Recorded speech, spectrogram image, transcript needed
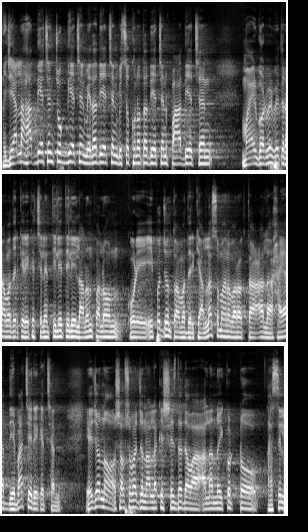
যে আল্লাহ হাত দিয়েছেন, চোখ দিয়েছেন, মেধা দিয়েছেন, বিচক্ষণতা দিয়েছেন, পা দিয়েছেন মায়ের গর্ভের ভেতরে আমাদেরকে রেখেছিলেন তিলে তিলে লালন পালন করে এই পর্যন্ত আমাদেরকে আল্লাহ সুবাহান বারক তা আল্লাহ হায়াত দিয়ে বাঁচিয়ে রেখেছেন। এই জন্য সবসময়ের জন্য আল্লাহকে সেজদা দেওয়া আল্লাহ নৈকট্য হাসিল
